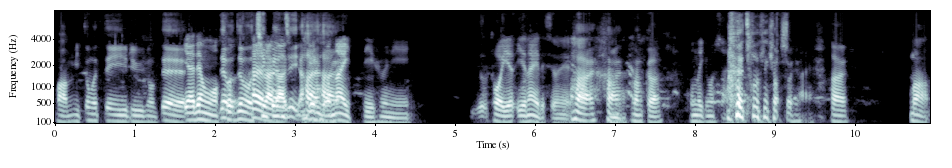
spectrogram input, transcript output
まあ認めているのい。で、いや、でも、そでもでもチン言パンジーはいはい語ないっていうふうに、とは言えないですよね。はい、はい、なんか、飛んできましたね。飛んできましたね。はい。まあ、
